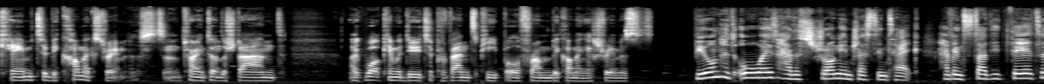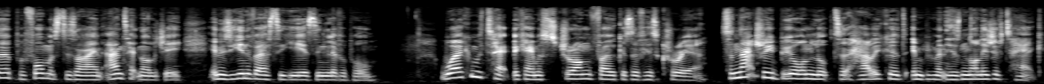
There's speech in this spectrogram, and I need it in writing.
came to become extremists and trying to understand like what can we do to prevent people from becoming extremists Bjorn had always had a strong interest in tech, having studied theatre, performance design, and technology in his university years in Liverpool. Working with tech became a strong focus of his career. So naturally, Bjorn looked at how he could implement his knowledge of tech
